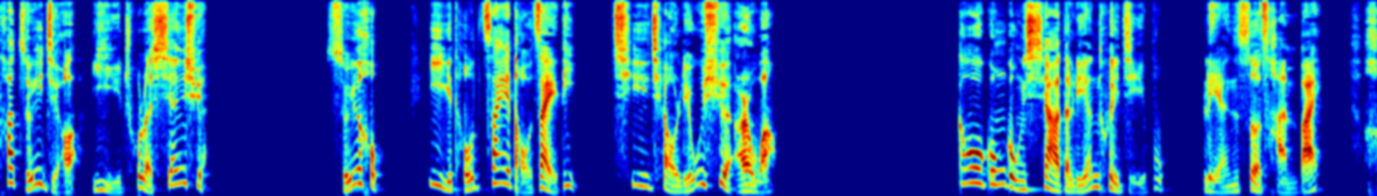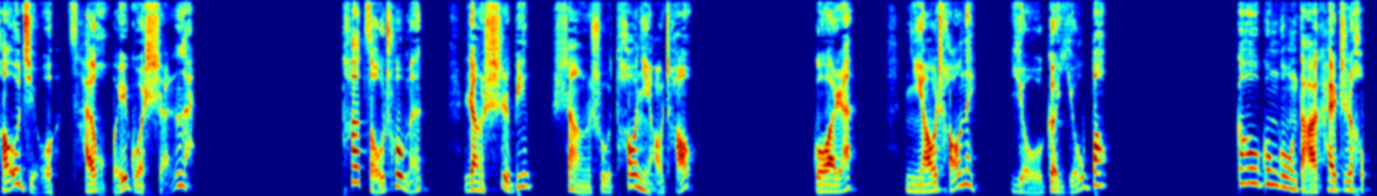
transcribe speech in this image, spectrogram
他嘴角溢出了鲜血，随后一头栽倒在地，七窍流血而亡。高公公吓得连退几步，脸色惨白，好久才回过神来。他走出门，让士兵上树掏鸟巢。果然，鸟巢内有个邮包。高公公打开之后，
